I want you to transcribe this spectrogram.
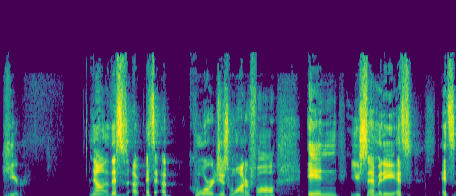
here. Now, this is a, it's a gorgeous waterfall in Yosemite. It's it's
